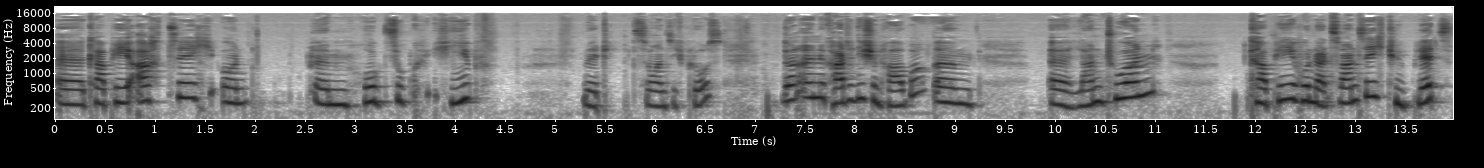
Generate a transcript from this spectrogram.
Äh, KP 80 und ähm, Ruckzuck Hieb mit 20 plus. Dann eine Karte, die ich schon habe. Ähm, äh, Landtouren. KP 120, Typ Blitz.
